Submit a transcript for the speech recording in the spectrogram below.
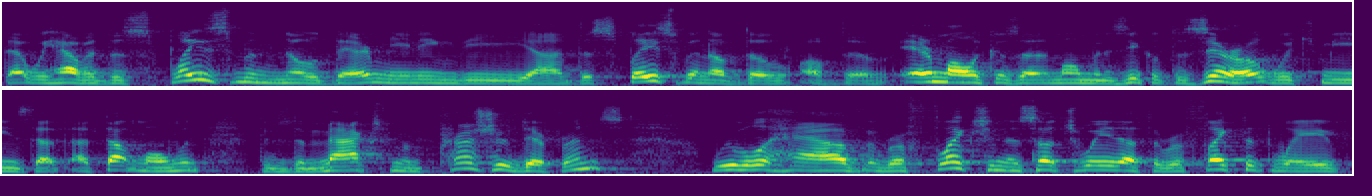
that we have a displacement node there, meaning the uh, displacement of the, of the air molecules at the moment is equal to zero, which means that at that moment there's the maximum pressure difference. We will have a reflection in such a way that the reflected wave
